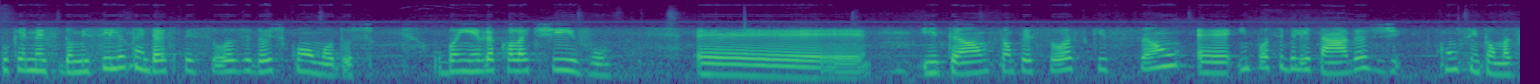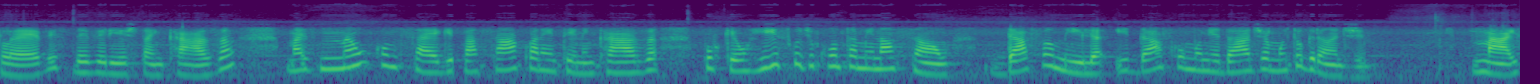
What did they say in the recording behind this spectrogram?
porque nesse domicílio tem 10 pessoas e dois cômodos. O banheiro é coletivo. É... Então, são pessoas que são é, impossibilitadas de, com sintomas leves, deveria estar em casa, mas não consegue passar a quarentena em casa porque o risco de contaminação da família e da comunidade é muito grande. Mas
